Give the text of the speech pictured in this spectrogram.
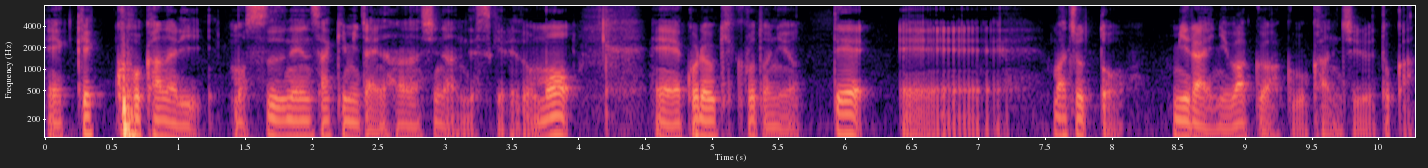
えー結構かなり、もう数年先みたいな話なんですけれども、えーこれを聞くことによって、えーまあ、ちょっと、未来にワクワクを感じるとか、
